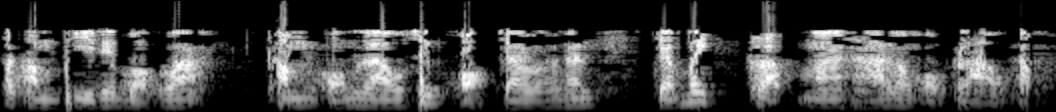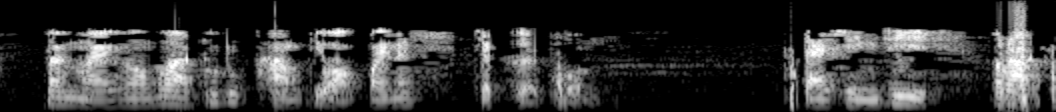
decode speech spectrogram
พระคำพีได้บอกว่า คำของเราซึ่งออกจากเรานั้น จะไม่กลับมาหาเราเปล่าครับนั่นหมายความว่าทุกๆคำที่ออกไปนั้นจะเกิดผล แต่สิ่งที่รับพ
